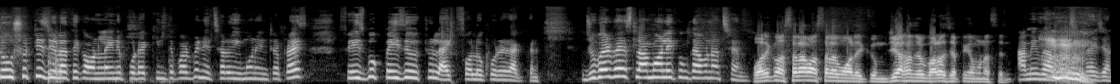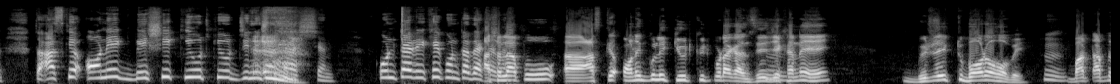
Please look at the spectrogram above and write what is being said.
চৌষট্টি জেলা থেকে অনলাইনে প্রোডাক্ট কিনতে পারবেন। এছাড়াও ইমন এন্টারপ্রাইজ ফেসবুক পেজেও একটু লাইক ফলো করে রাখবেন। জুবাইর ভাই আসসালামু আলাইকুম কেমন আছেন? ওয়ালাইকুম আসসালাম আসসালামু আলাইকুম। জি আলহামদুলিল্লাহ ভালো আছি। আপনি কেমন আছেন? আমি ভালো আছি ভাইজান। তো আজকে অনেক বেশি কিউট কিউট জিনিস নিয়ে আসছেন। কোনটা রেখে কোনটা দেখা আসলে আপু আজকে অনেকগুলি কিউট কিউট প্রোডাক্ট আনছি যেখানে ভিডিওটা একটু বড় হবে বাট আপনি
